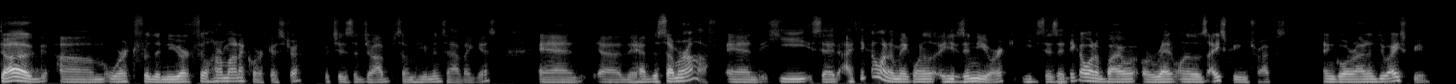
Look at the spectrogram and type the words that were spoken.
Doug um, worked for the New York Philharmonic Orchestra, which is a job some humans have, I guess. And uh, they have the summer off. And he said, "I think I want to make one of." The, he's in New York. He says, "I think I want to buy or rent one of those ice cream trucks and go around and do ice cream."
